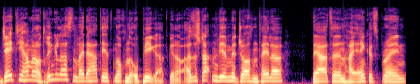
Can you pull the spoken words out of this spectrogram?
JT haben wir noch drin gelassen, weil der hatte jetzt noch eine OP gehabt, genau. Also starten wir mit Jonathan Taylor, der hatte einen High Ankle Sprain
